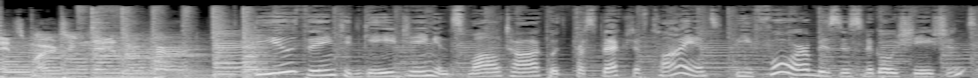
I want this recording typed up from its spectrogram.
It's words you never heard. Do you think engaging in small talk with prospective clients before business negotiations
